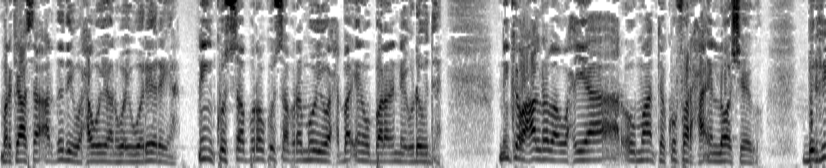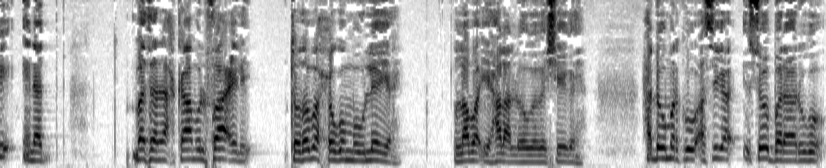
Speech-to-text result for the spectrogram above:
Markaasaa ardadii waxa weyaan way wareerayaan. Nin ku sabro ku sabra mooye waxba inuu baran inay u dhowdahay ninka waxaa la rabaa waxyaar uu maanta ku farxa in loo sheego. Biri inaad mathalan axkaamu lfaacili todoba xugum uu leeyahay. Laba iyo halaa loogaga sheegaya. Hadhow markuu asiga soo baraarugo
